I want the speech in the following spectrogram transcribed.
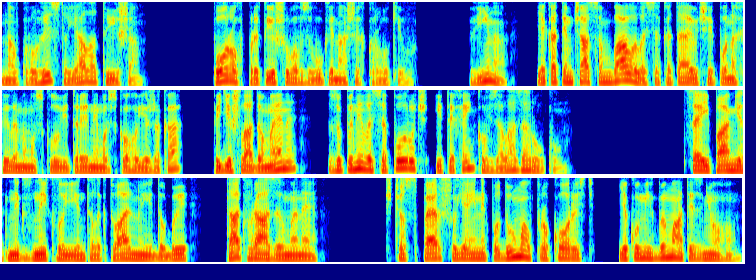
Навкруги стояла тиша. Порох притишував звуки наших кроків. Віна, яка тим часом бавилася, катаючи по нахиленому склу вітрини морського їжака, підійшла до мене, зупинилася поруч і тихенько взяла за руку. Цей пам'ятник зниклої інтелектуальної доби так вразив мене, що спершу я й не подумав про користь, яку міг би мати з нього.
